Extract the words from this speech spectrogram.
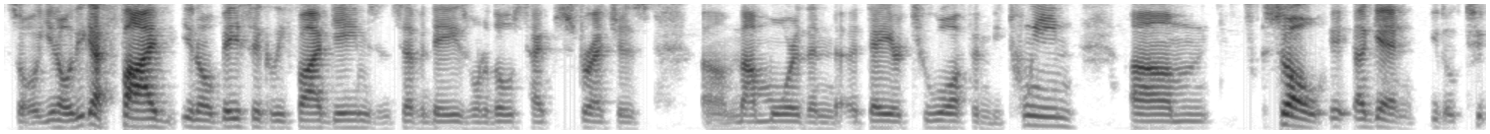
So, you know, they got five, you know, basically five games in seven days, one of those type of stretches, um, not more than a day or two off in between. Um, so again, you know, to,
